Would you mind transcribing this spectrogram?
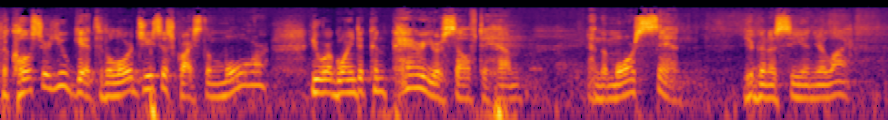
The closer you get to the Lord Jesus Christ, the more you are going to compare yourself to Him, and the more sin you're going to see in your life.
